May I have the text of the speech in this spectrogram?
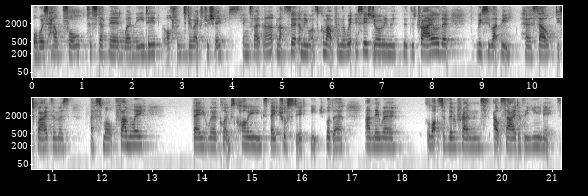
always helpful to step in when needed, offering to do extra shifts, things like that. And that's certainly what's come out from the witnesses during the, the, the trial that Lucy Letby herself described them as a small family. They were close colleagues, they trusted each other, and they were lots of them friends outside of the unit.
